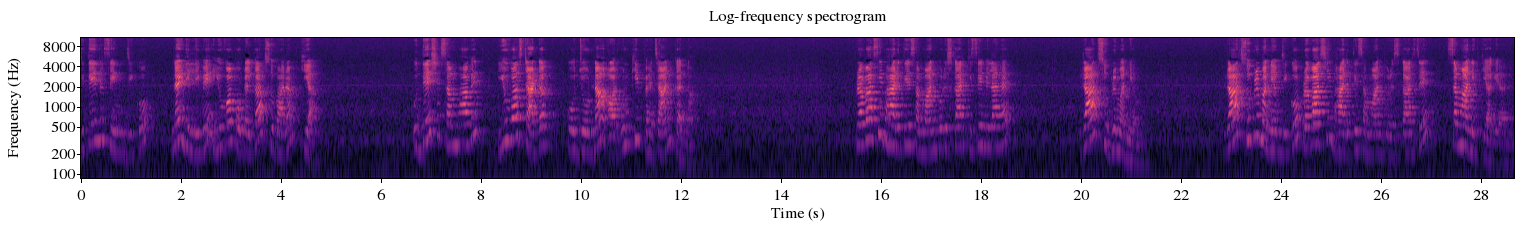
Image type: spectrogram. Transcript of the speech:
जितेंद्र सिंह जी को नई दिल्ली में युवा पोर्टल का शुभारंभ किया उद्देश्य संभावित युवा स्टार्टअप को जोड़ना और उनकी पहचान करना प्रवासी भारतीय सम्मान पुरस्कार किसे मिला है राज सुब्रमण्यम राज सुब्रमण्यम जी को प्रवासी भारतीय सम्मान पुरस्कार से सम्मानित किया गया है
